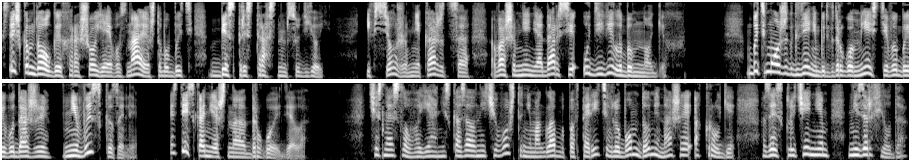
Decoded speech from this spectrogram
Слишком долго и хорошо я его знаю, чтобы быть беспристрастным судьей. И все же, мне кажется, ваше мнение о Дарси удивило бы многих. Быть может, где-нибудь в другом месте вы бы его даже не высказали. Здесь, конечно, другое дело». Честное слово, я не сказала ничего, что не могла бы повторить в любом доме нашей округи, за исключением Низерфилда.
